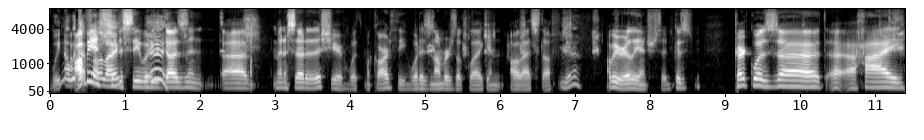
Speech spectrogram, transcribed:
We know what I'll be interested like. to see what Yeah. he does in uh, Minnesota this year with McCarthy, what his numbers look like, and all that stuff. Yeah, I'll be really interested because Kirk was uh, a, high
